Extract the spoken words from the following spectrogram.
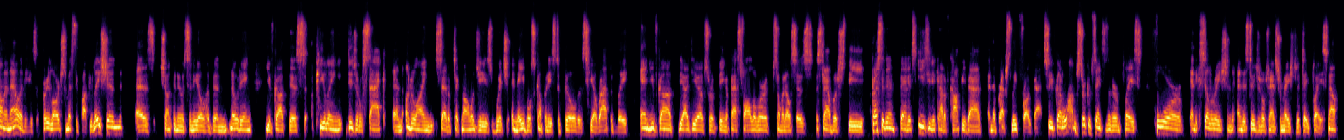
commonalities, a very large domestic population, as Shantanu and Sunil have been noting. You've got this appealing digital stack and underlying set of technologies which enables companies to build and scale rapidly. And you've got the idea of sort of being a fast follower. If someone else has established the precedent, then it's easy to kind of copy that and then perhaps leapfrog that. So you've got a lot of circumstances that are in place for an acceleration and this digital transformation to take place. Now,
